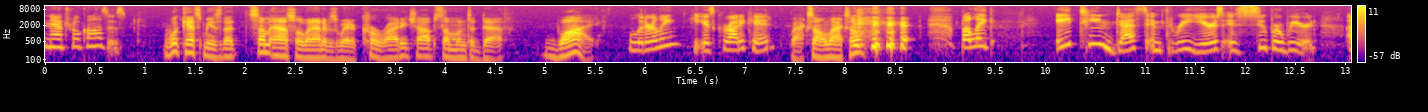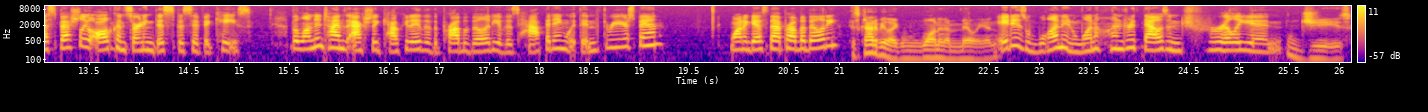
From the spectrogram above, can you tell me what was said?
natural causes. What gets me is that some asshole went out of his way to karate chop someone to death. Why? Literally, he is Karate Kid. Wax on, wax off. But like 18 deaths in three years is super weird, especially all concerning this specific case. The London Times actually calculated the probability of this happening within the three year span. Want to guess that probability? it's got to be like one in a million. It is 1 in 100,000 trillion. Jeez.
